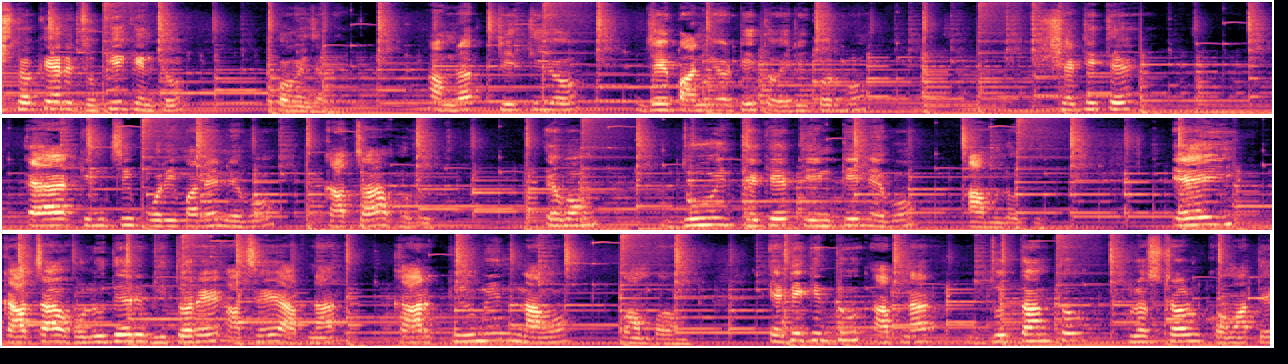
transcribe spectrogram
স্ট্রোকের ঝুঁকি কিন্তু কমে যাবে। আমরা তৃতীয় যে পানীয়টি তৈরি করব, সেটিতে এক ইঞ্চি পরিমাণে নেব কাঁচা হলুদ এবং দুই থেকে তিনটি নেব আমলকি। এই কাঁচা হলুদের ভিতরে আছে আপনার কারকিউমিন নামক কম্পাউন্ড। এটি কিন্তু আপনার দুর্দান্ত কোলেস্ট্রল কমাতে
